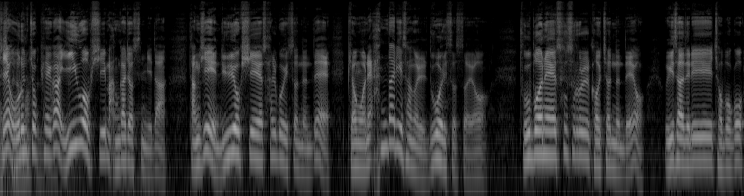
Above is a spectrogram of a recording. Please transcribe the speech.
제 오른쪽 in 폐가 이유 없이 망가졌습니다. 당시 뉴욕시에 살고 있었는데 병원에 한 달 이상을 누워 있었어요. 두 번의 수술을 거쳤는데요. 의사들이 저보고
